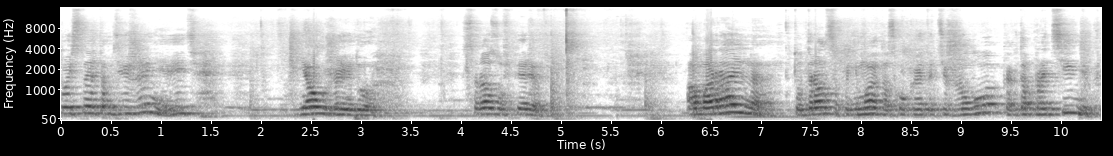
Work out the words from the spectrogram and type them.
То есть на этом движении, видите, я уже иду сразу вперед. А морально, кто дрался, понимают, насколько это тяжело, когда противник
